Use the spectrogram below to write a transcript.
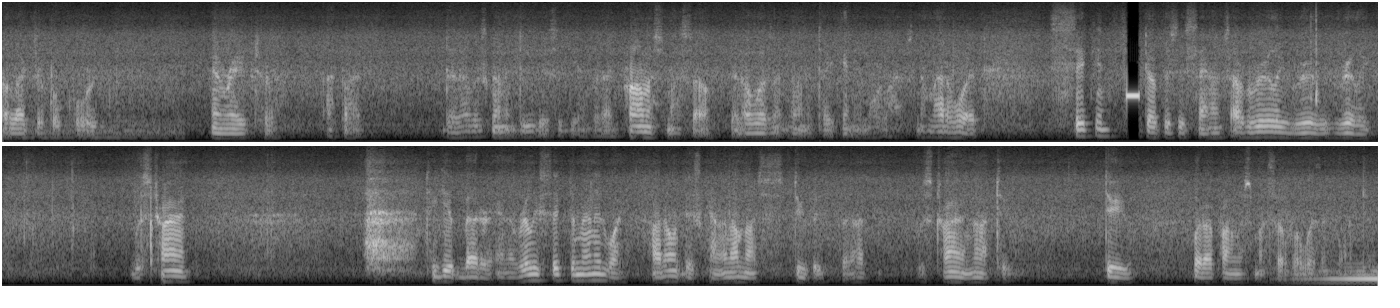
electrical cord and raped her. I thought that I was going to do this again, but I promised myself that I wasn't going to take any more lives, no matter what. Sick and fed up as it sounds, I really, really, really was trying to get better in a really sick, demented way. I don't discount it. I'm not stupid, but I was trying not to do what I promised myself I wasn't going to.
